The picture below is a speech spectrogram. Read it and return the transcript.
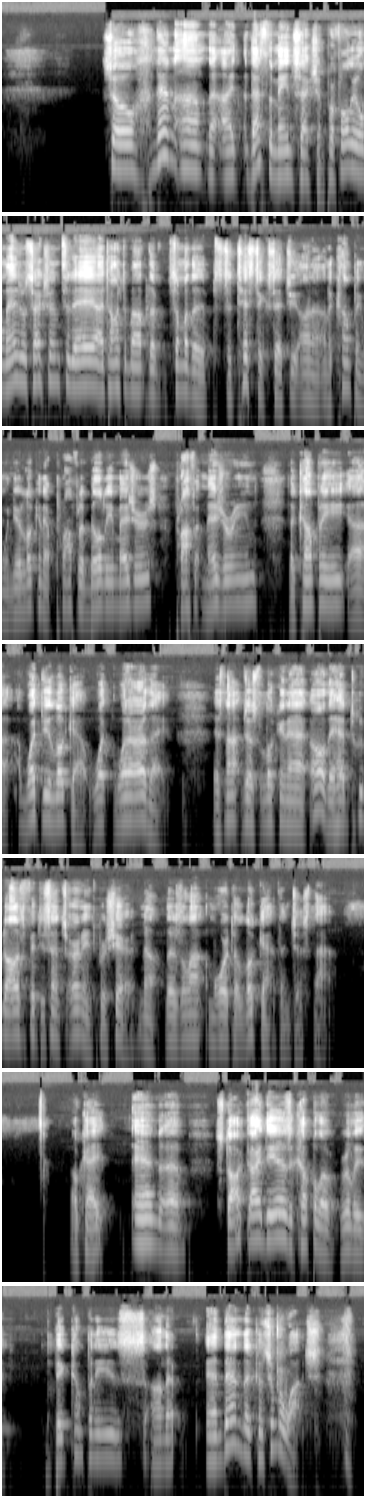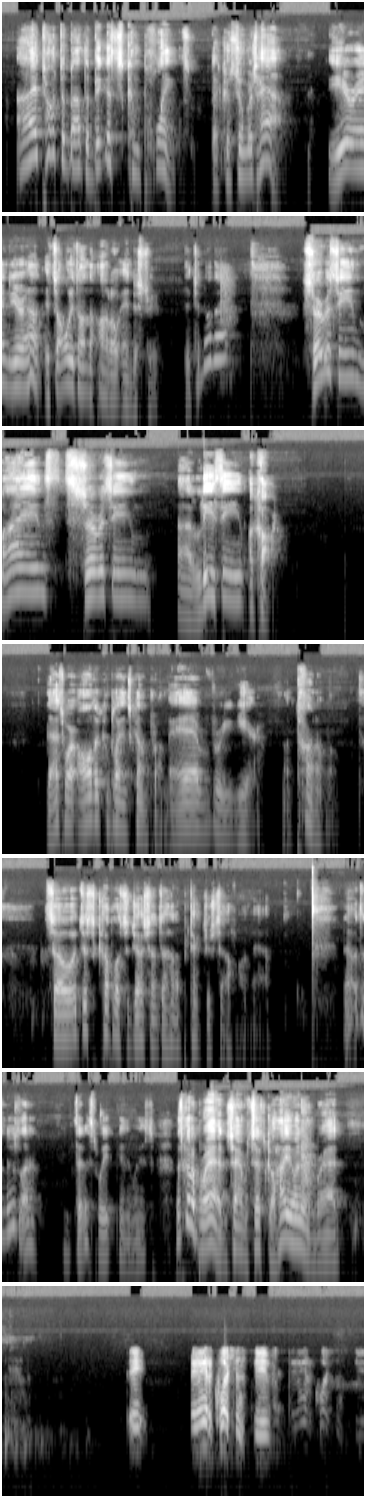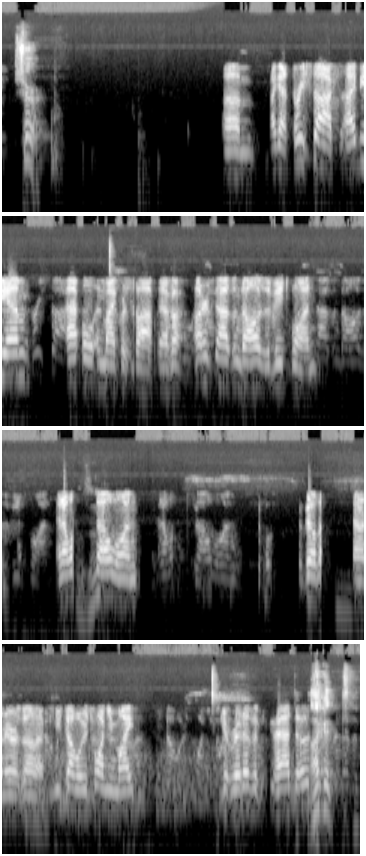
So then, um, I, that's the main section, portfolio management section. Today, I talked about the some of the statistics that you on a, on a company when you're looking at profitability measures, profit measuring the company. Uh, what do you look at? What what are they? It's not just looking at, oh, they had $2.50 earnings per share. No, there's a lot more to look at than just that. Okay, and uh, stock ideas, a couple of really big companies on there. And then the Consumer Watch. I talked about the biggest complaints that consumers have year in, year out. It's always on the auto industry. Did you know that? Servicing, buying, servicing, uh, leasing a car. That's where all the complaints come from every year, a ton of them. So, just a couple of suggestions on how to protect yourself on that. That was a newsletter to this week, anyways. Let's go to Brad in San Francisco. How you doing, Brad? Hey, hey, I got a question, Steve. Sure. Um, I got three stocks: IBM, Apple, and Microsoft. I have a hundred thousand dollars of each one and I want mm-hmm. to sell one. And I want to sell one to build up down in Arizona. Can you tell me which one you might get rid of if you had those? I could,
